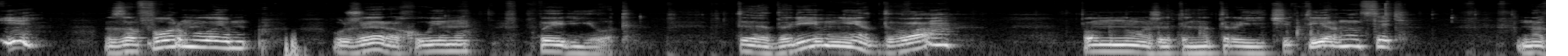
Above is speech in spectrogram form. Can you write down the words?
І за формулою вже рахуємо період. Т дорівнює 2 помножити на 3,14 на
